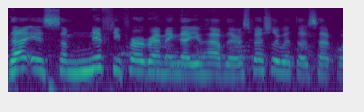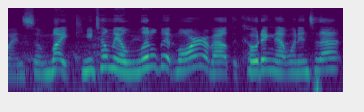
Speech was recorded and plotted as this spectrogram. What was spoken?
That is some nifty programming that you have there, especially with those set points. So, Mike, can you tell me a little bit more about the coding that went into that?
